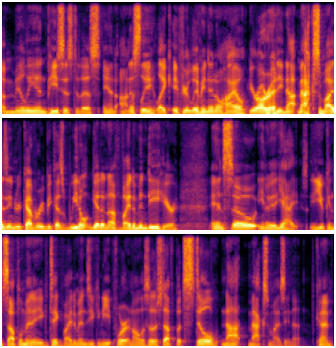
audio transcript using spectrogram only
a million pieces to this. And honestly, like if you're living in Ohio, you're already not maximizing recovery because we don't get enough vitamin D here. And so, you know, yeah, you can supplement it, you can take vitamins, you can eat for it and all this other stuff, but still not maximizing it. Okay.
